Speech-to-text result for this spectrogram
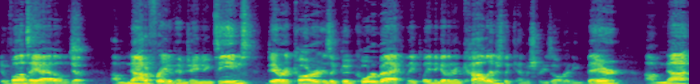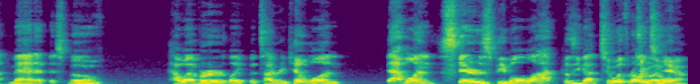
Davante Adams. Yep. I'm not afraid of him changing teams. Derek Carr is a good quarterback. They played together in college. The chemistry's already there. I'm not mad at this move. However, like the Tyreek Hill one, that one scares people a lot because you got Tua throwing Tua, to him. yeah.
